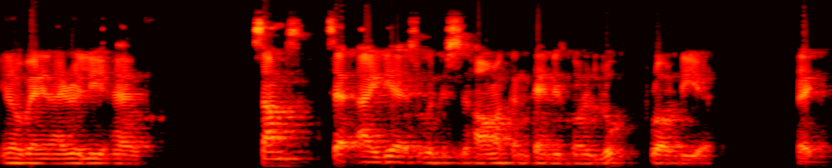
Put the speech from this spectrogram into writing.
you know, when I really have some set idea as to this is how my content is going to look throughout the year, right?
